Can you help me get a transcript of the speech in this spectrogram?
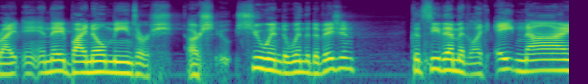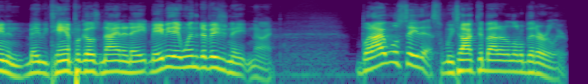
right? And they by no means are, sh- are sh- shoe in to win the division. Could see them at like 8 and 9, and maybe Tampa goes 9 and 8. Maybe they win the division 8 and 9. But I will say this we talked about it a little bit earlier.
